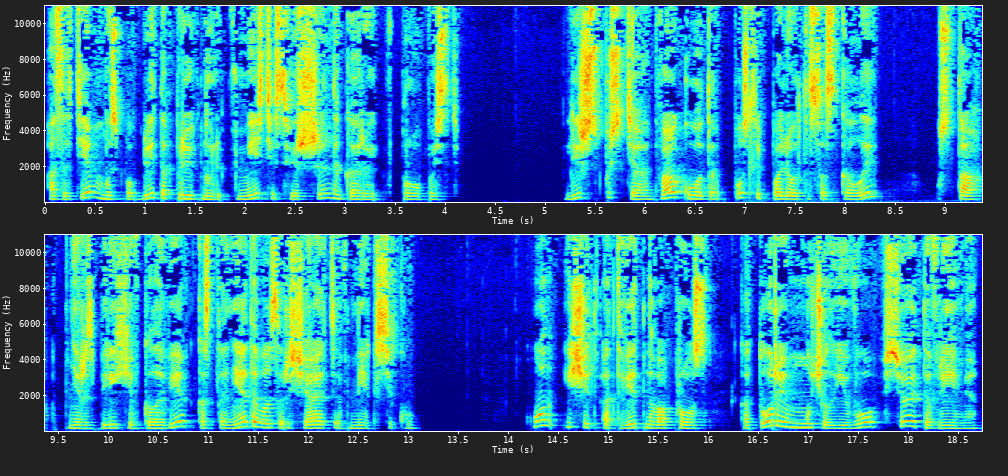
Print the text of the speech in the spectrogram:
а затем мы с Паблито прыгнули вместе с вершины горы в пропасть. Лишь спустя два года после полета со скалы, устав от неразберихи в голове, Кастанеда возвращается в Мексику. Он ищет ответ на вопрос, который мучил его все это время.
